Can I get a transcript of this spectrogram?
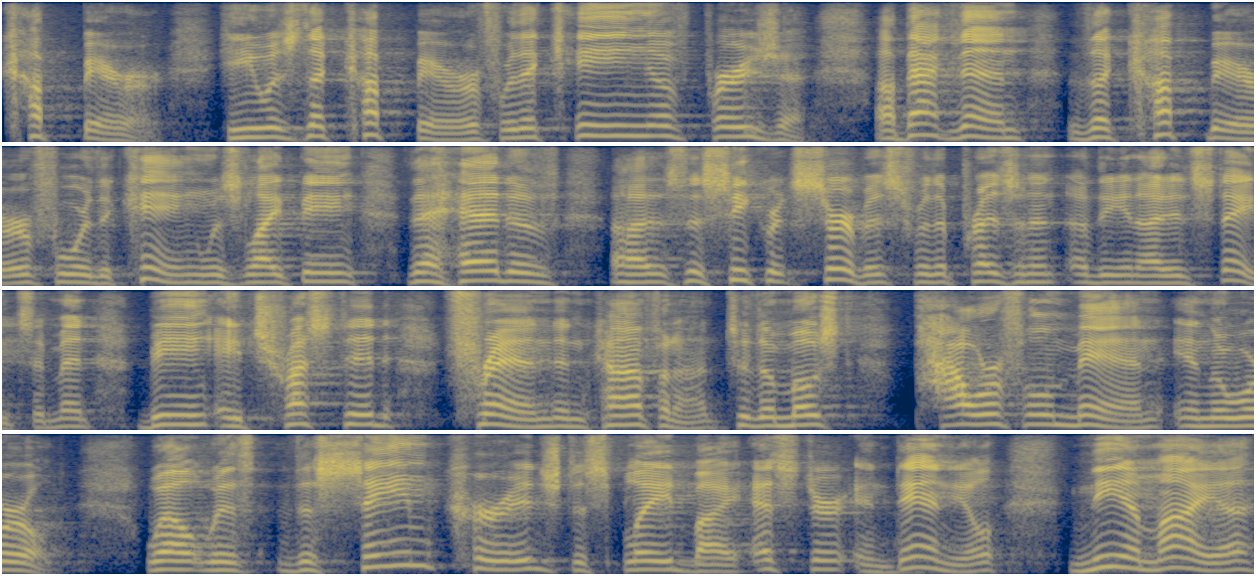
cupbearer. He was the cupbearer for the king of Persia. Uh, back then, the cupbearer for the king was like being the head of uh, the Secret Service for the President of the United States. It meant being a trusted friend and confidant to the most powerful man in the world. Well, with the same courage displayed by Esther and Daniel, Nehemiah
